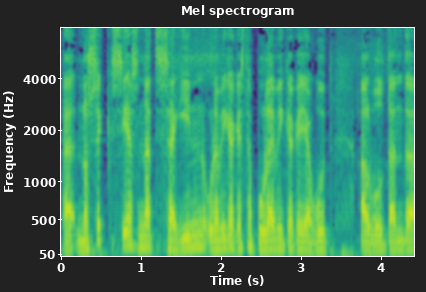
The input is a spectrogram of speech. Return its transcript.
eh, no sé si has anat seguint una mica aquesta polèmica que hi ha hagut al voltant de,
